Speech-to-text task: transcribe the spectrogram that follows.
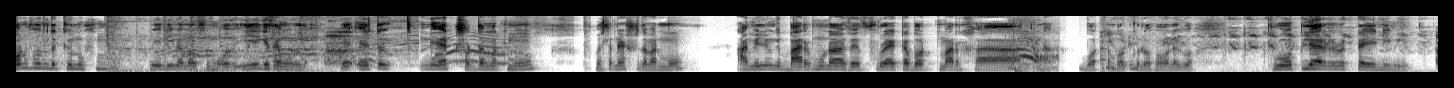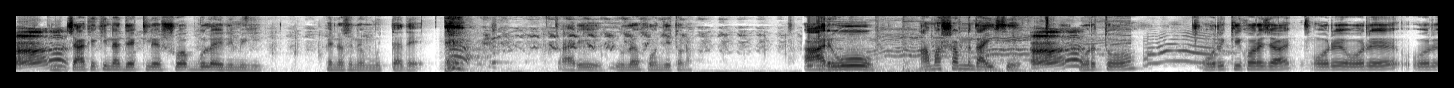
ওন পর্যন্ত কোনো এনি আমার ইয়ে গেছে মনে এ তো নেট শ্রদ্ধা মার মু বুঝলাম নেট শ্রদ্ধা মার মু আমি লিমকে বারমুডা পুরো একটা বট মার খা না বট না বটগুলো অনেক প্রো প্লেয়ার একটা এনিমি যাকে কিনা দেখলে সবগুলো এনিমি কি? পেনশনে মুত্তা দে। আরে এগুলো ফোন যেত না। আর ও আমার সামনে দাইছে ওরে তো ওরে কি করে যায়? ওরে ওরে ওরে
